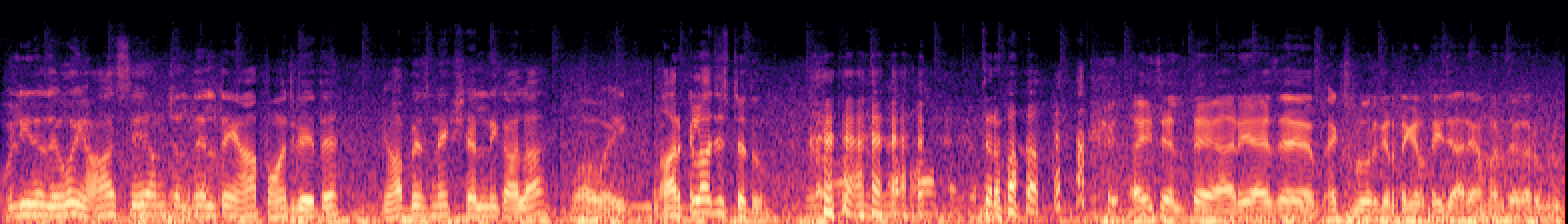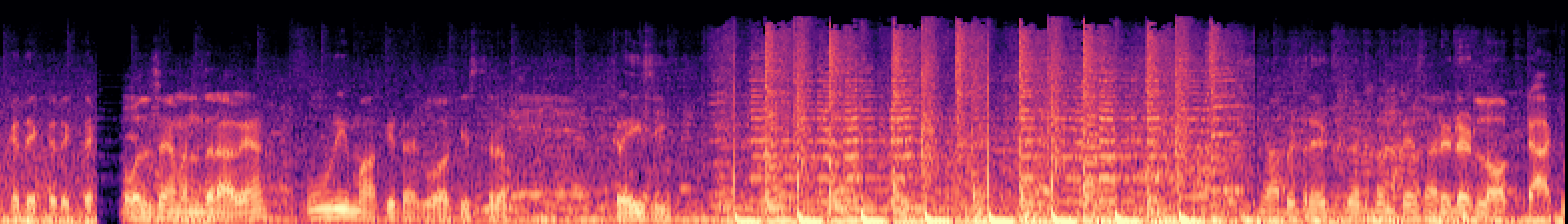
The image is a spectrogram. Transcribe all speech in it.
ओबली ने देखो यहाँ से हम चलते चलते यहाँ पहुँच गए थे। यहाँ पे इसने एक शेल निकाला। वाह भाई। आर्कोलॉजिस्ट है तू। आई चलते हैं यार ये ऐसे एक्सप्लोर करते करते ही जा रहे हैं हर जगह रुक रुक के देखते देखते बोल से हम अंदर आ गए हैं। पूरी मार्केट है गोवा की इस तरफ़। क्रेजी यहाँ पे ड्रेड ड्रेड बनते हैं, सारे डेड लॉक टैटू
